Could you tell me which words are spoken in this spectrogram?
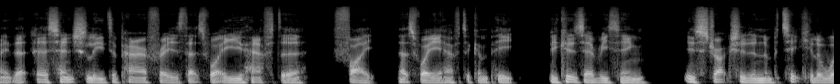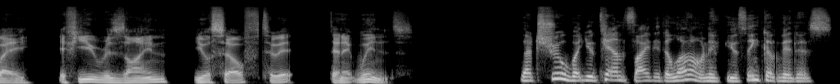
right? That essentially, to paraphrase, that's why you have to fight. That's why you have to compete because everything is structured in a particular way. If you resign yourself to it, then it wins. That's true, but you can't fight it alone. If you think of it as,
